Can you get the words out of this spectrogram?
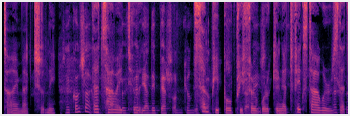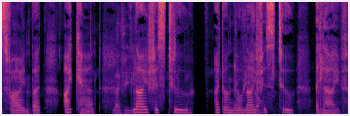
time, actually. That's how I do it. Some people prefer working at fixed hours. That's fine, but I can't. Life is too I don't know, life is too alive.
